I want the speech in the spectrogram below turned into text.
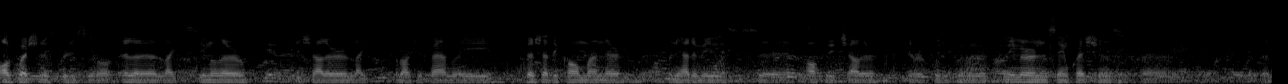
all questions is pretty similar, uh, like similar with each other, like about your family, especially at the combine there when you had the meetings uh, after each other. They were pretty familiar, familiar and the same questions. But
